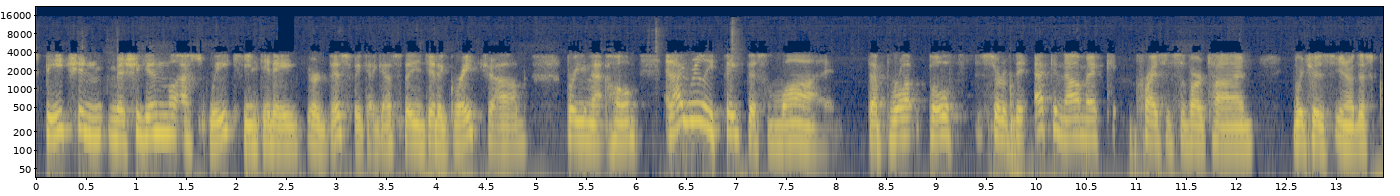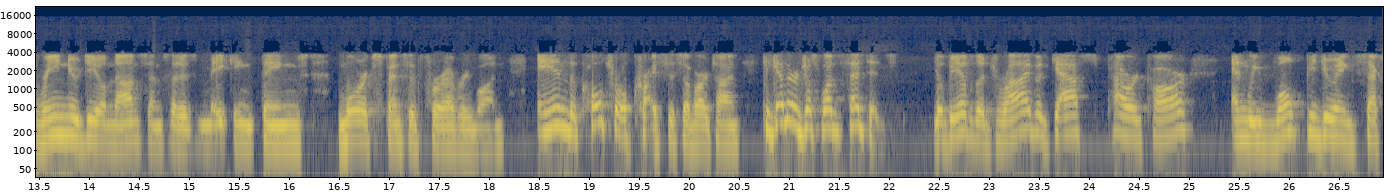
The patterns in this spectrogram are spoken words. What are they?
speech in Michigan last week, he did a or this week, I guess, they did a great job bringing that home. And I really think this line that brought both sort of the economic crisis of our time, which is, you know, this Green New Deal nonsense that is making things more expensive for everyone, and the cultural crisis of our time together in just one sentence. You'll be able to drive a gas powered car and we won't be doing sex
